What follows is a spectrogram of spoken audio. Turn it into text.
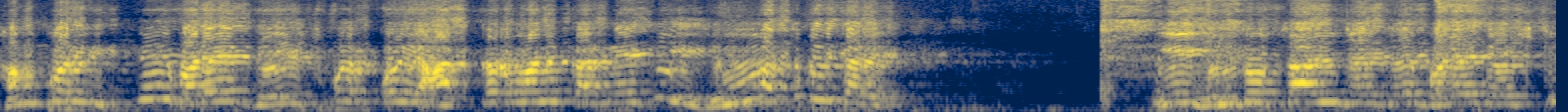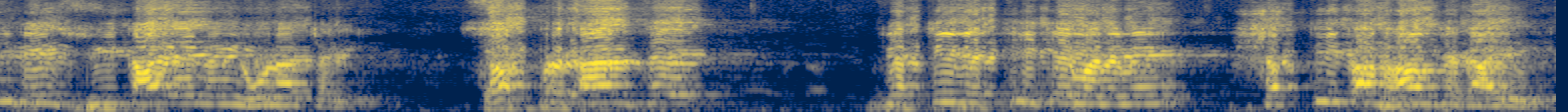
हम पर इतने बड़े देश पर कोई आक्रमण करने की हिम्मत भी करे। ये हिंदुस्तान जैसे बड़े देश के लिए स्वीकार्य नहीं होना चाहिए। सब प्रकार से व्यक्ति व्यक्ति के मन में शक्ति का भाव जगाएँगे,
